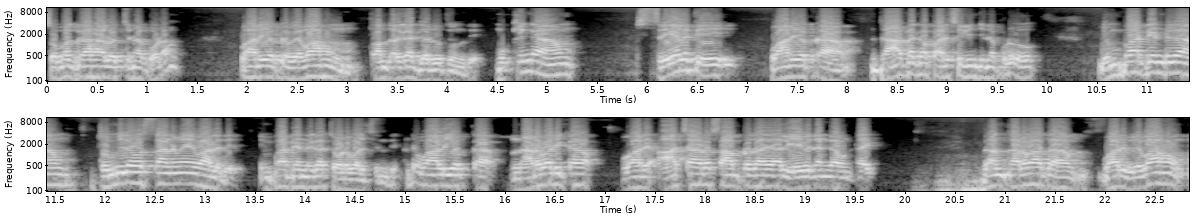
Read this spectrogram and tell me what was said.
శుభగ్రహాలు వచ్చినా కూడా వారి యొక్క వివాహం తొందరగా జరుగుతుంది. ముఖ్యంగా స్త్రీలకి వారి యొక్క జాతక పరిశీలించినప్పుడు ఇంపార్టెంట్గా తొమ్మిదవ స్థానమే వాళ్ళది. ఇంపార్టెంట్గా చూడవలసింది. అంటే వాళ్ళ యొక్క నడవడిక వారి ఆచార సాంప్రదాయాలు ఏ విధంగా ఉంటాయి? దాని తర్వాత వారి వివాహం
